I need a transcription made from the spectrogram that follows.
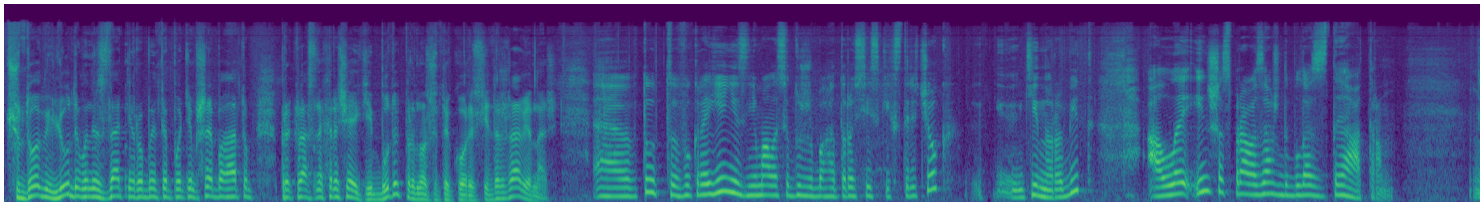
чудові люди вони здатні робити потім ще багато прекрасних речей, які будуть приносити користь і державі нашій. Е, Тут в Україні знімалося дуже багато російських стрічок, е, кіноробіт, але інша справа завжди була з театром. Е,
